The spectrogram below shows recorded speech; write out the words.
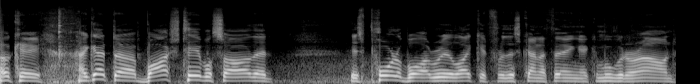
Okay, I got a Bosch table saw that is portable. I really like it for this kind of thing. I can move it around.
